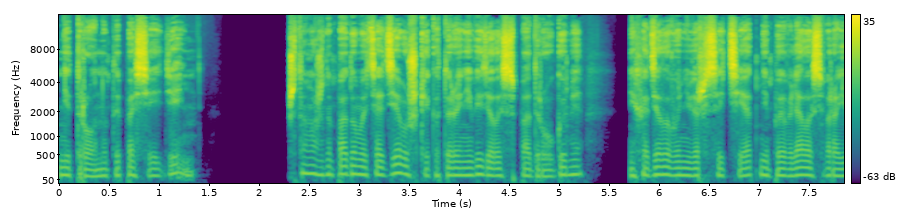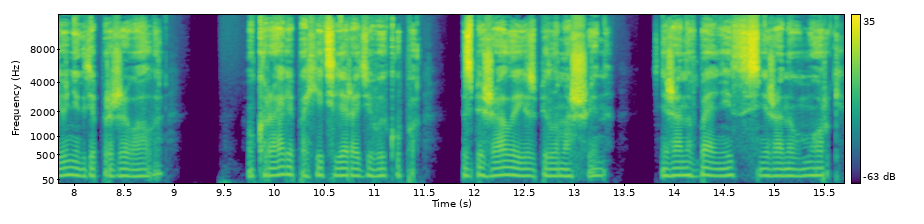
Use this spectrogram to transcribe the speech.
не тронуты по сей день. Что можно подумать о девушке, которая не виделась с подругами, не ходила в университет, не появлялась в районе, где проживала? Украли, похитили ради выкупа. Сбежала, ее сбила машина. Снежана в больнице, Снежана в морге.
